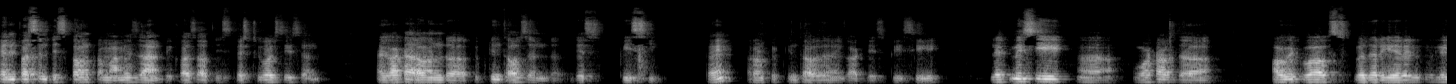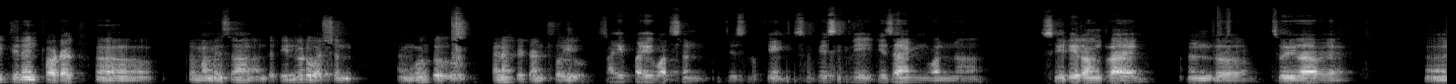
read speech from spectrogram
10% discount from Amazon because of this festival season. I got around uh, 15,000 this PC, right? Around 15,000 I got this PC. Let me see uh, what are the, how it works, whether a really genuine product uh, from Amazon and the renewed version. I'm going to connect it and show you. i5 version which is looking. So basically it is having one uh, CD-ROM drive and uh, so you have a uh,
